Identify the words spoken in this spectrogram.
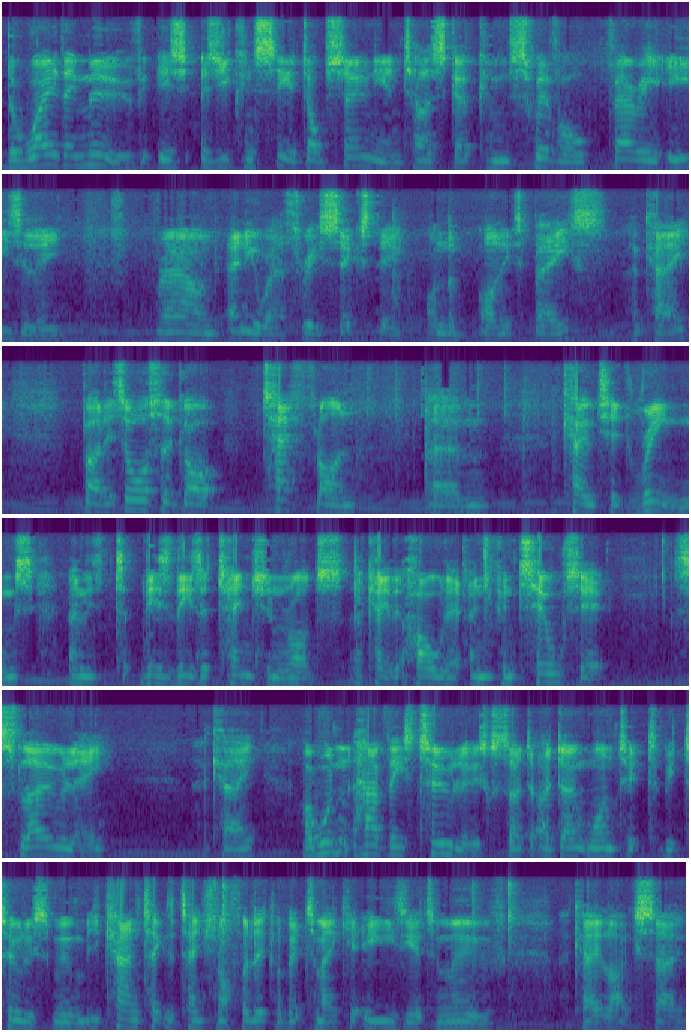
the way they move is, as you can see, a Dobsonian telescope can swivel very easily round anywhere 360 on the on its base. Okay, but it's also got Teflon um, coated rings, and these these are tension rods. Okay, that hold it, and you can tilt it slowly. Okay. I wouldn't have these too loose because I, I, don't want it to be too loose to move, but you can take the tension off a little bit to make it easier to move, okay, like so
